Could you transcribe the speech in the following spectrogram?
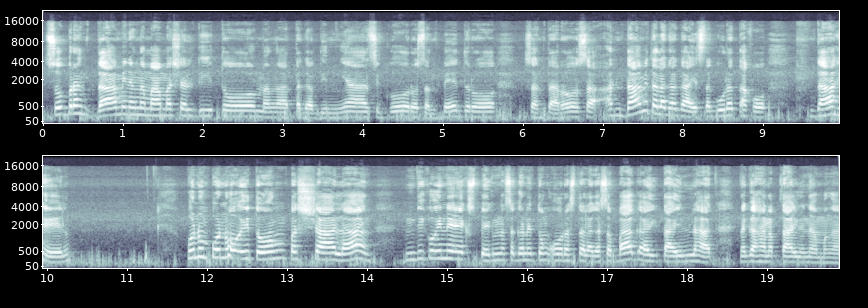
sobrang dami nang namamasyal dito, mga taga Binyan, siguro San Pedro, Santa Rosa. Ang dami talaga guys, nagulat ako dahil punong-puno itong pasyalan. Hindi ko ine-expect na sa ganitong oras talaga sa bagay tayong lahat naghahanap tayo ng mga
